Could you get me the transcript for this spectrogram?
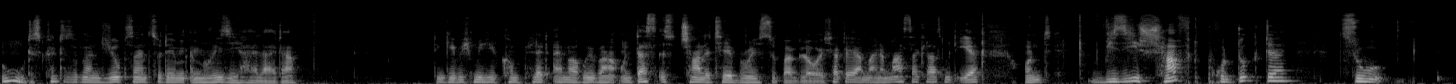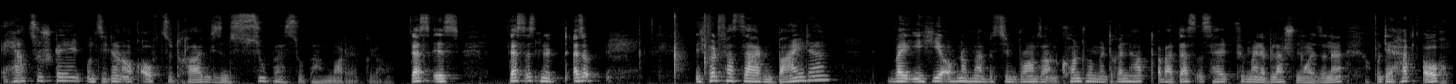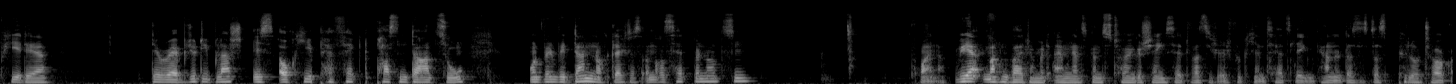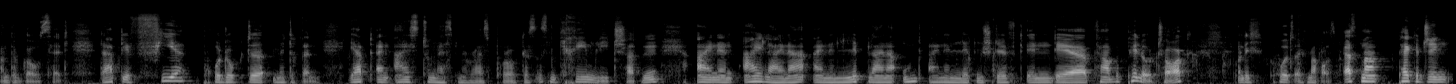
Uh, das könnte sogar ein Dupe sein zu dem Emreezy Highlighter. Den gebe ich mir hier komplett einmal rüber. Und das ist Charlotte Tilbury Super Glow. Ich hatte ja meine Masterclass mit ihr. Und wie sie schafft, Produkte zu herzustellen und sie dann auch aufzutragen, diesen super, super Model Glow. Das ist, das ist eine, also ich würde fast sagen beide, weil ihr hier auch nochmal ein bisschen Bronzer und Kontur mit drin habt, aber das ist halt für meine Blushmäuse, ne? Und der hat auch, hier der, der Rare Beauty Blush ist auch hier perfekt passend dazu. Und wenn wir dann noch gleich das andere Set benutzen, Freunde. Wir machen weiter mit einem ganz, ganz tollen Geschenkset, was ich euch wirklich ans Herz legen kann. Und das ist das Pillow Talk on the Go Set. Da habt ihr vier Produkte mit drin. Ihr habt ein Ice to Mesmerize Produkt. Das ist ein Cremelidschatten, einen Eyeliner, einen Lipliner und einen Lippenstift in der Farbe Pillow Talk. Und ich hol's euch mal raus. Erstmal Packaging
